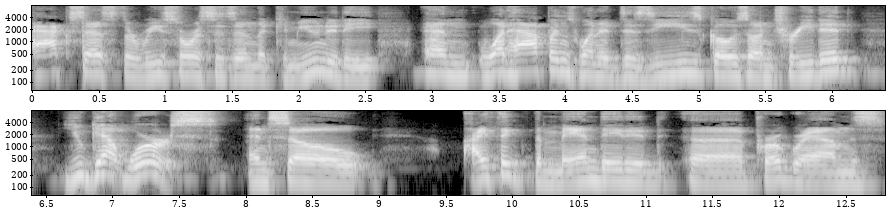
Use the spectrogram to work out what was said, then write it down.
access the resources in the community. And what happens when a disease goes untreated? You get worse. And so I think the mandated uh, programs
